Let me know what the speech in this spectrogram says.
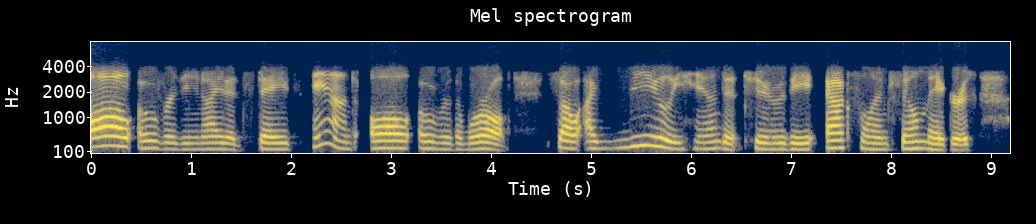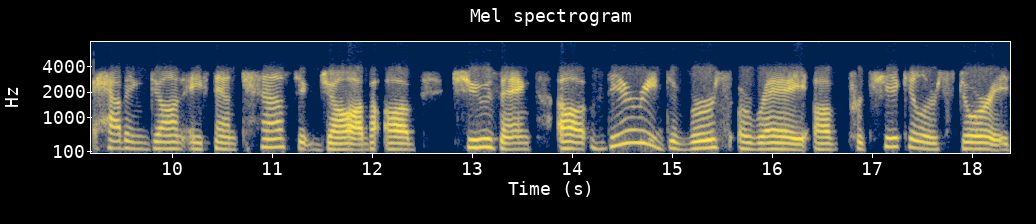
all over the United States and all over the world. So I really hand it to the excellent filmmakers having done a fantastic job of choosing a very diverse array of particular stories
